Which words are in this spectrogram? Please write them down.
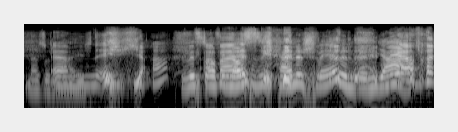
Na, so leicht. Ähm, ja. Du willst darauf hinaus, dass ich keine Schwäbin bin. Ja, nee, aber,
